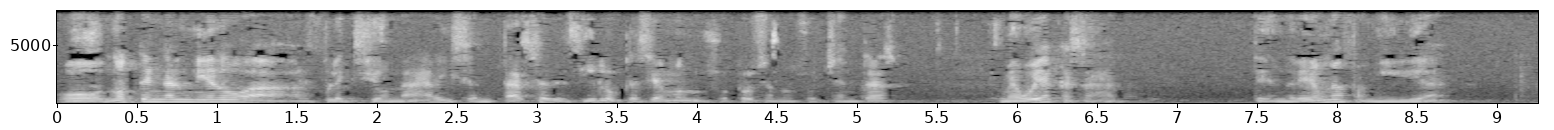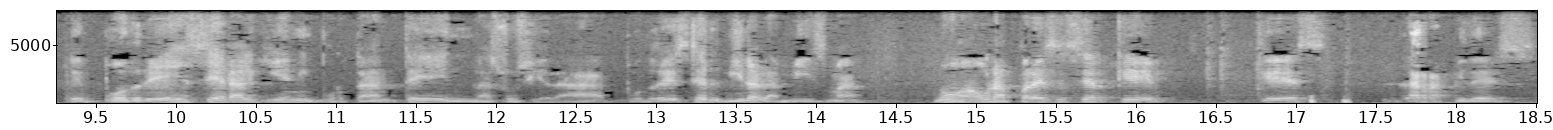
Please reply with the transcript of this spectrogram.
O no tengan miedo a reflexionar y sentarse a decir lo que hacíamos nosotros en los ochentas. Me voy a casar, tendré una familia, eh, podré ser alguien importante en la sociedad, podré servir a la misma. No, ahora parece ser que, que es la rapidez,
